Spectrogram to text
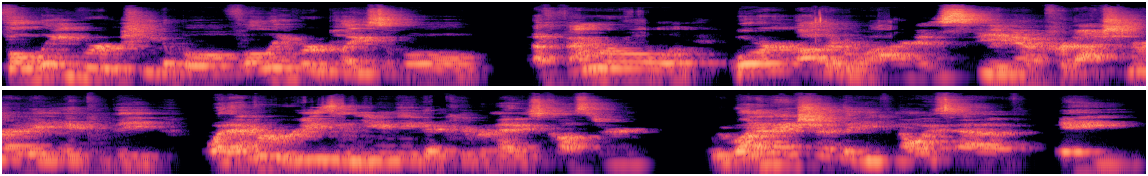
fully repeatable, fully replaceable, ephemeral or otherwise, you know, production ready. It could be whatever reason you need a Kubernetes cluster. We want to make sure that you can always have a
